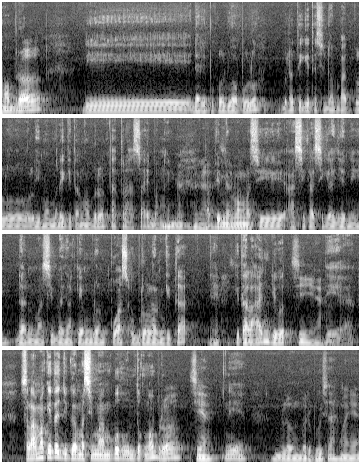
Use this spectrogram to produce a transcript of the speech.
ngobrol di dari pukul 20 berarti kita sudah 45 menit kita ngobrol tak terasa ya bang ya. tapi memang masih asik-asik aja nih dan masih banyak yang belum puas obrolan kita ya, kita lanjut Siap. iya selama kita juga masih mampu untuk ngobrol Siap. iya Belum berbusa mah ya?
